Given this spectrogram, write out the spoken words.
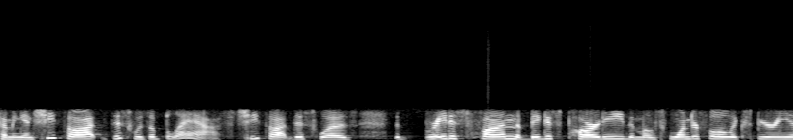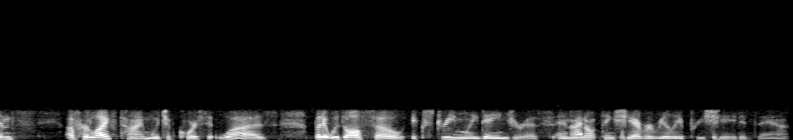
coming in. She thought this was a blast. She thought this was the greatest fun, the biggest party, the most wonderful experience of her lifetime, which of course it was. But it was also extremely dangerous, and I don't think she ever really appreciated that.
